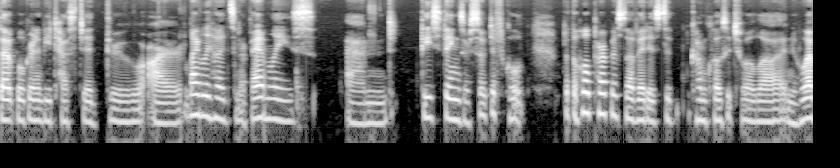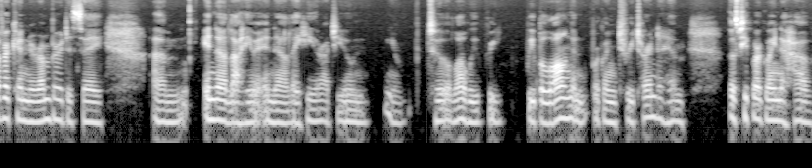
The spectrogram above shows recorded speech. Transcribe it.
that we're going to be tested through our livelihoods and our families, and these things are so difficult. But the whole purpose of it is to come closer to Allah, and whoever can remember to say, um, "Inna Allahi wa inna alayhi rajiun," you know, to Allah we, we we belong, and we're going to return to Him those people are going to have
